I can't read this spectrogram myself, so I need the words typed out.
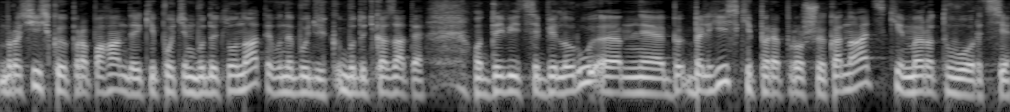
російської пропаганди, які потім будуть лунати. Вони будуть будуть казати: от дивіться, білору е, е, б- бельгійські, перепрошую, канадські миротворці.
